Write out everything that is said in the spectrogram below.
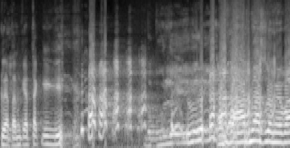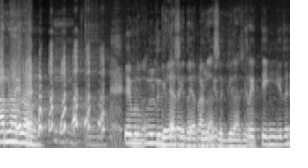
kelihatan ketek kayak gitu. berbulu gitu. Evarnas dong Evarnas dong ya berbulu gila sih, jarang-jarang gila gitu. sih, gila sih. Keriting gitu.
